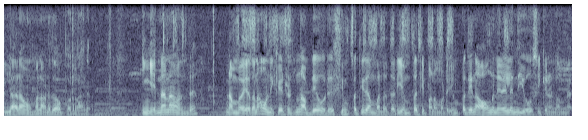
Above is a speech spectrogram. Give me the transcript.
எல்லோரும் அவன் மேலே அனுபவப்படுறாங்க இங்கே என்னென்னா வந்து நம்ம எதனா ஒன்று கேட்டுட்டோம்னா அப்படியே ஒரு சிம்பத்தி தான் பண்ணுறது எம்பத்தி பண்ண மாட்டோம். எம்பத்தினா அவங்க நிலையிலேருந்து யோசிக்கணும் நம்ம.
